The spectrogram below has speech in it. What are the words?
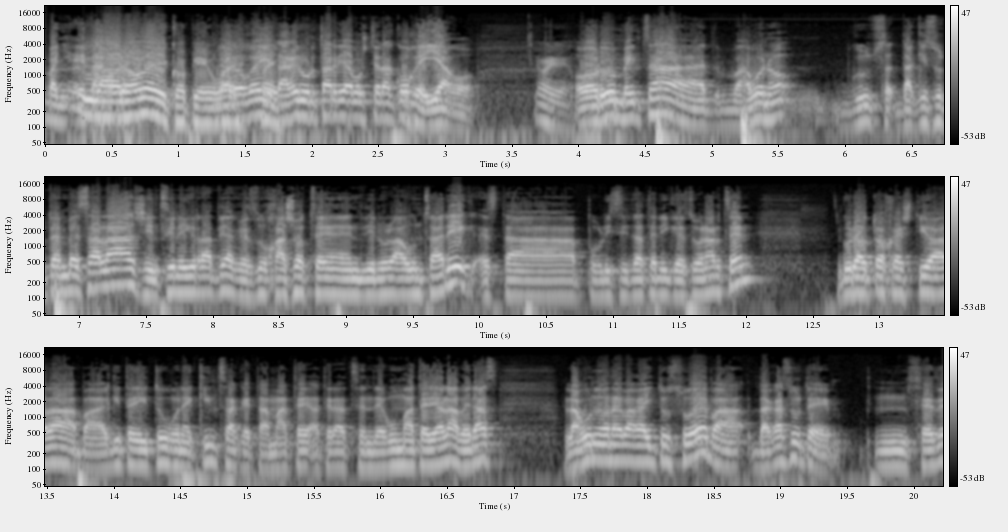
baina, Laurogei kopia igual, Laurogei, bai. eta gero urtarria bosterako gehiago. Oye. Orduan behintzat, ba, bueno, gu dakizuten bezala, sintzile irratiak ez du jasotzen diru laguntzarik, ez da publizitaterik ez duen hartzen, gure autogestioa da, ba, egite ditugun ekintzak eta mate, ateratzen dugun materiala, beraz, lagun dona bagaituzue, ba, dakazute, mm, CD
